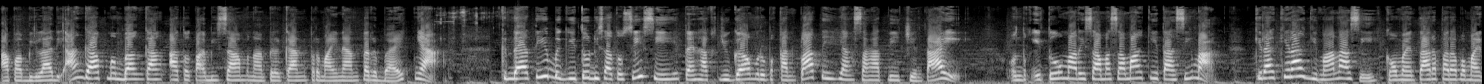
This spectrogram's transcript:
apabila dianggap membangkang atau tak bisa menampilkan permainan terbaiknya. Kendati begitu di satu sisi, Ten Hag juga merupakan pelatih yang sangat dicintai. Untuk itu, mari sama-sama kita simak. Kira-kira gimana sih komentar para pemain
